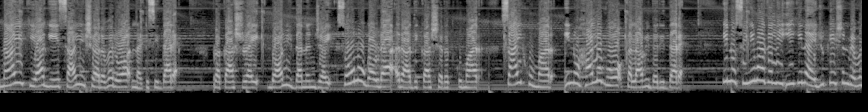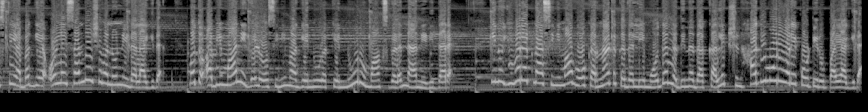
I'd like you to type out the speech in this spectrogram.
ನಾಯಕಿಯಾಗಿ ಸಾಯಿಶಾ ರವರು ನಟಿಸಿದ್ದಾರೆ. ಪ್ರಕಾಶ್ ರೈ, ಡಾಲಿ ಧನಂಜಯ್, ಸೋನು ಗೌಡ, ರಾಧಿಕಾ ಶರತ್ ಕುಮಾರ್, ಸಾಯಿ ಕುಮಾರ್ ಇನ್ನು ಹಲವು ಕಲಾವಿದರಿದ್ದಾರೆ. ಇನ್ನು ಸಿನಿಮಾದಲ್ಲಿ ಈಗಿನ ಎಜುಕೇಶನ್ ವ್ಯವಸ್ಥೆಯ ಬಗ್ಗೆ ಒಳ್ಳೆ ಸಂದೇಶವನ್ನು ನೀಡಲಾಗಿದೆ. ಮತ್ತು ಅಭಿಮಾನಿಗಳು ಸಿನಿಮಾಗೆ ನೂರಕ್ಕೆ ನೂರು ಮಾರ್ಕ್ಸ್ ಗಳನ್ನ ನೀಡಿದ್ದಾರೆ. ಇನ್ನು ಯುವರತ್ನ ಸಿನಿಮಾವು ಕರ್ನಾಟಕದಲ್ಲಿ ಮೊದಲ ದಿನದ ಕಲೆಕ್ಷನ್ ಹದಿಮೂರುವರೆ ಕೋಟಿ ರೂಪಾಯಿ ಆಗಿದೆ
